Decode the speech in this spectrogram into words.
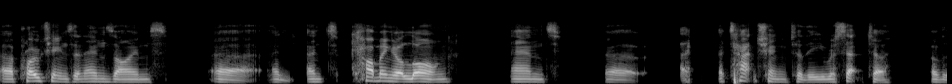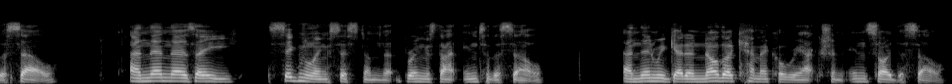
uh, proteins and enzymes uh, and and coming along and uh, attaching to the receptor of the cell. And then there's a signaling system that brings that into the cell. And then we get another chemical reaction inside the cell,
